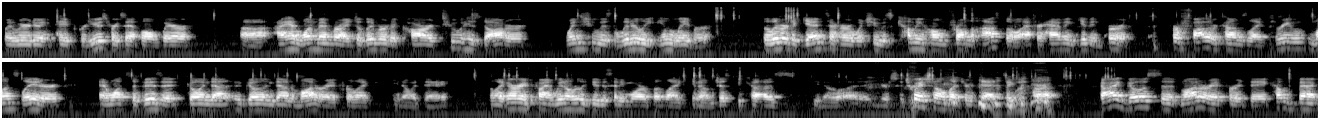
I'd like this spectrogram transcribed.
when we were doing pay per use, for example, where uh, I had one member. I delivered a car to his daughter when she was literally in labor. Delivered again to her when she was coming home from the hospital after having given birth. Her father comes like three months later and wants to visit, going down going down to Monterey for like you know a day. I'm like, all right, fine, we don't really do this anymore, but like you know, just because you know uh, your situation, I'll let your dad take the car. Guy goes to Monterey for a day, comes back,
